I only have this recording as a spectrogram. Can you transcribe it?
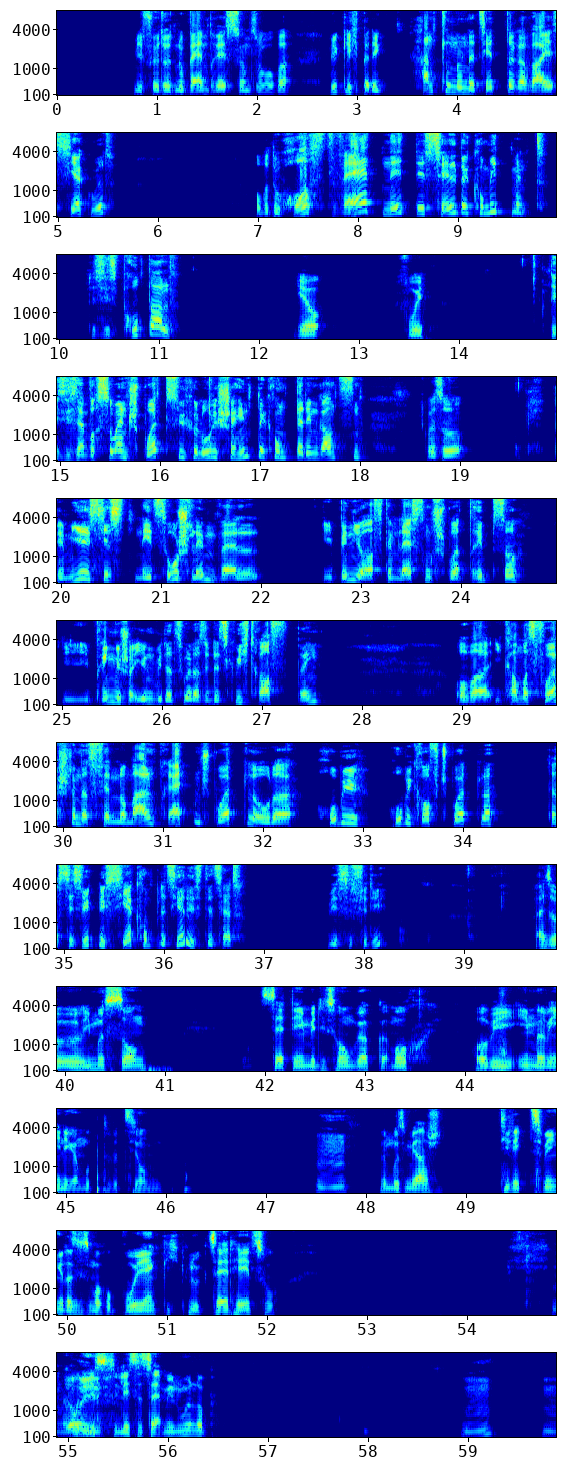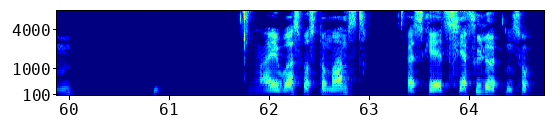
Mir fehlt halt nur Beinpresse und so, aber wirklich bei den Hanteln und etc. war ich sehr gut. Aber du hast weit nicht dasselbe Commitment. Das ist brutal. Ja, voll. Das ist einfach so ein sportpsychologischer Hintergrund bei dem Ganzen. Also, bei mir ist jetzt nicht so schlimm, weil ich bin ja auf dem Leistungssporttrip so. Ich bring mich schon irgendwie dazu, dass ich das Gewicht raufbring. Aber ich kann mir's vorstellen, dass für einen normalen Breitensportler oder Hobby, Hobbykraftsportler, dass das wirklich sehr kompliziert ist, die Zeit. Wie ist es für die? Also, ich muss sagen, seitdem ich das Homeworkout mache, habe ich immer weniger Motivation. Mhm. Dann muss ich mich auch schon direkt zwingen, dass ich es mache, obwohl ich eigentlich genug Zeit hätte, so. Ja, Aber ich, jetzt in letzter Zeit mit dem Urlaub. mhm. Mhm. Ja, ich weiß, was du meinst. Es geht sehr viel Leuten so.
